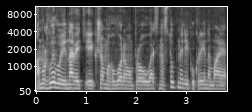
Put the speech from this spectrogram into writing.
а можливо, і навіть якщо ми говоримо про увесь наступний рік, Україна має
